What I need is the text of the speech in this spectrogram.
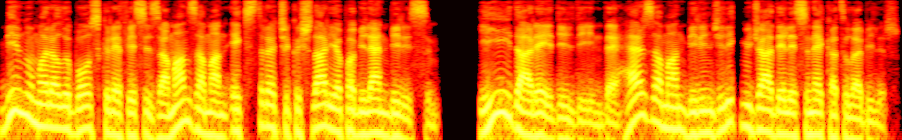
Bir numaralı boz krefesi zaman zaman ekstra çıkışlar yapabilen bir isim. İyi idare edildiğinde her zaman birincilik mücadelesine katılabilir.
